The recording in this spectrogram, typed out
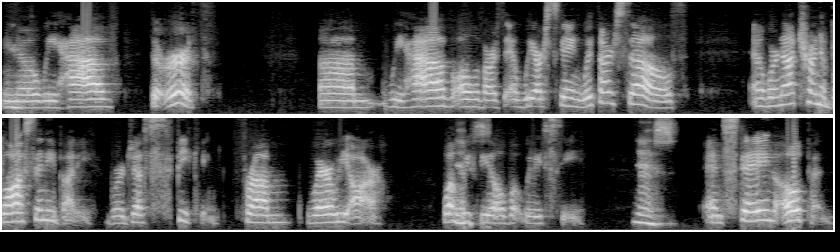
You know we have the earth. Um, we have all of ours and we are staying with ourselves. And we're not trying to boss anybody. We're just speaking from where we are what yes. we feel what we see yes and staying open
